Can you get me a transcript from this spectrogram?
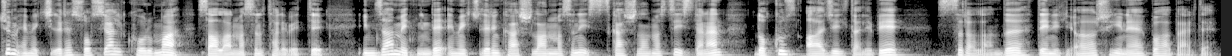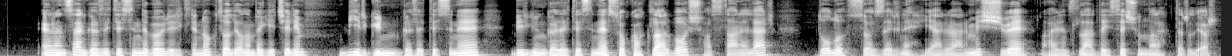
tüm emekçilere sosyal koruma sağlanmasını talep etti. İmza metninde emekçilerin karşılanmasını karşılanması istenen 9 acil talebi sıralandı deniliyor yine bu haberde. Evrensel Gazetesi'nde böylelikle noktalayalım ve geçelim Bir Gün gazetesine. Bir Gün gazetesine sokaklar boş, hastaneler dolu sözlerine yer vermiş ve ayrıntılarda ise şunlar aktarılıyor.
